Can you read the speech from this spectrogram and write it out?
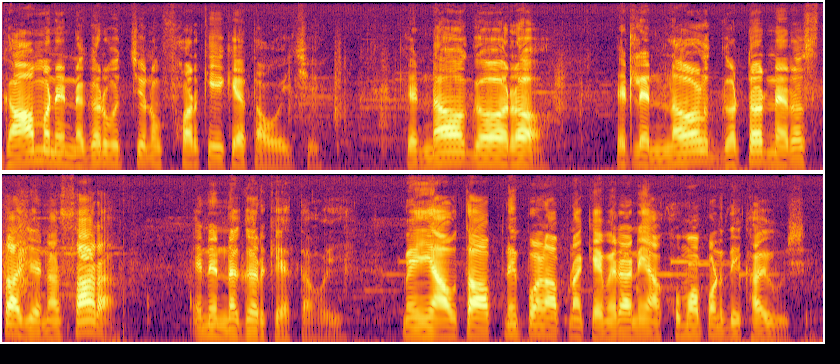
ગામ અને નગર વચ્ચેનો ફરક એ કહેતા હોય છે કે ન ગ ર એટલે નળ ગટર ને રસ્તા જેના સારા એને નગર કહેતા હોઈએ મેં અહીંયા આવતા આપને પણ આપણા કેમેરાની આંખોમાં પણ દેખાયું છે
